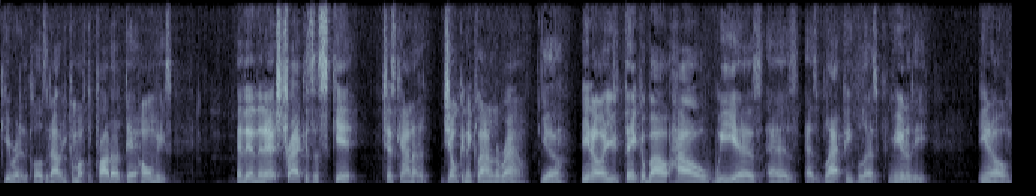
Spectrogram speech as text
get ready to close it out. You come off the product, dead homies, and then the next track is a skit, just kind of joking and clowning around. Yeah. You know, you think about how we as as as black people as a community, you know,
